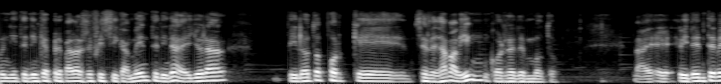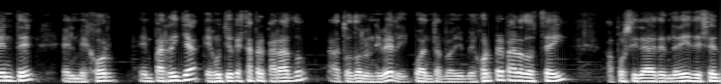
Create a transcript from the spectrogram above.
ni tenían que prepararse físicamente ni nada. Ellos eran pilotos porque se les daba bien correr en moto. Eh, Evidentemente, el mejor en parrilla es un tío que está preparado a todos los niveles. Y cuanto mejor preparado estéis, más posibilidades tendréis de ser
